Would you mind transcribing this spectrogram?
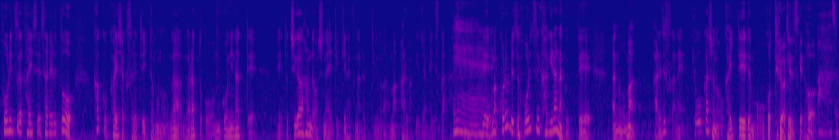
法律が改正されると過去解釈されていたものがガラッとこう無効になって、えー、と違う判断をしないといけなくなるっていうのは、まあ、あるわけじゃないですか。えー、でまあ、これは別に法律に限らなくってあの、まあ、あれですかね。教科書の改訂でも起こってるわけですけどああそっ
